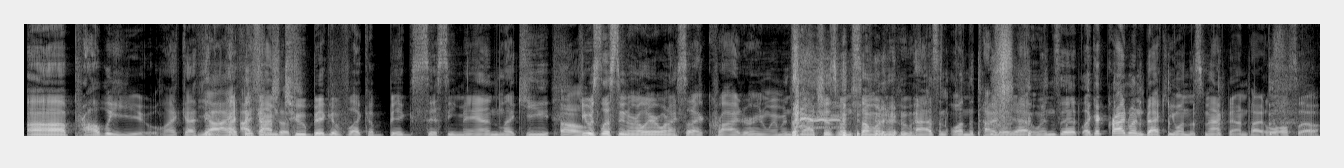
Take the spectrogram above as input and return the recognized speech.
Uh, probably you. Like I think Yeah, I- I, I think think I'm so, too big of like a big sissy man. Like he Oh. he was listening earlier when I said I cry during women's matches when someone who hasn't won the title yet wins it. Like I cried when Becky won the SmackDown title also.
